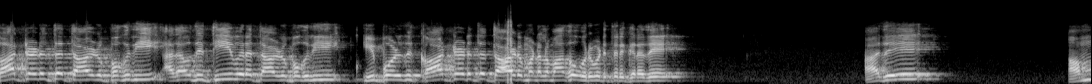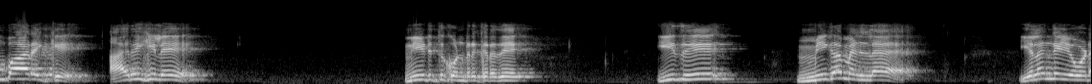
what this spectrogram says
காற்றழுத்த தாழ்வு பகுதி அதாவது தீவிர தாழ்வு பகுதி இப்பொழுது காற்றழுத்த தாழ்வு மண்டலமாக உருவெடுத்திருக்கிறது. அது அம்பாறைக்கு அருகிலே நீடித்துக் கொண்டிருக்கிறது. இது மிக மெல்ல இலங்கையோட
